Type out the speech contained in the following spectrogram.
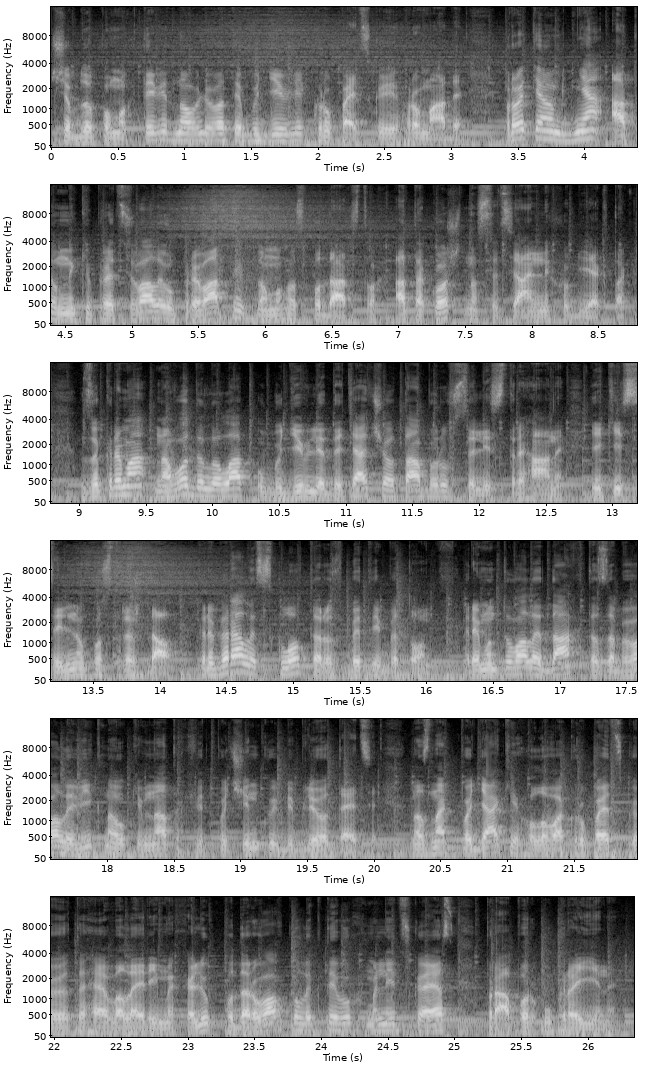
щоб допомогти відновлювати будівлі Крупецької громади. Протягом дня атомники працювали у приватних домогосподарствах, а також на соціальних об'єктах. Зокрема, наводили лад у будівлі дитячого табору в селі Стригани, який сильно постраждав. Прибирали скло та розбитий бетон, ремонтували дах та забивали вікна у кімнатах відпочинку і бібліотеці. На знак подяки голова Крупецької ОТГ Валерій Михалюк подарував колективу Хмельницької АЕС прапор України. України.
